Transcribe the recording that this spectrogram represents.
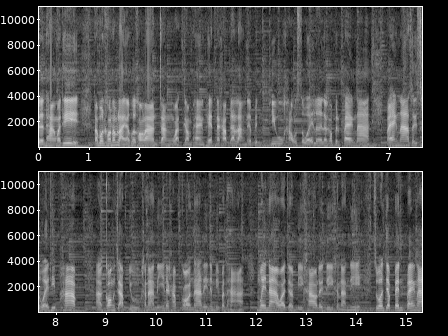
เดินทางมาที่ตำบลคลองน้ำไหลอำเภอคลองลานจังหวัดกำแพงเพชรนะครับด้านหลังเนี่ยเป็นทิวเขาสวยเลย แล้วก็เป็นแปลงนา แปลงนาสวยๆที่ภาพอ่ากล้องจับอยู่ขนาดนี้นะครับก่อนหน้านี้เนี่ยมีปัญหา ไม่น่าว่าจะมีข้าวได้ดีขนาดนี้ ส่วนจะเป็นแปลงนา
